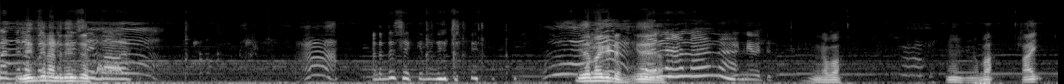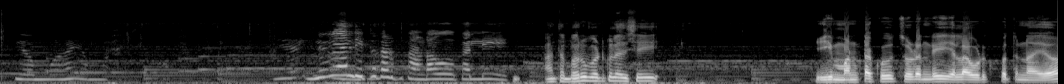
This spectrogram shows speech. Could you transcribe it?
మధ్యలో దించు ఇదే బకెట్ ఇదే. నా, నా, నా. ఇంకా బా. ఇంకా బా. బాయ్. యమ్మ, యమ్మ. నువ్వేంది ఇట్ట తడుపుతాండావు తల్లి. అంత బరువు పట్టుకోలేదు చెయ్యి. ఈ మంటకు చూడండి ఎలా ఉడికిపోతున్నాయో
